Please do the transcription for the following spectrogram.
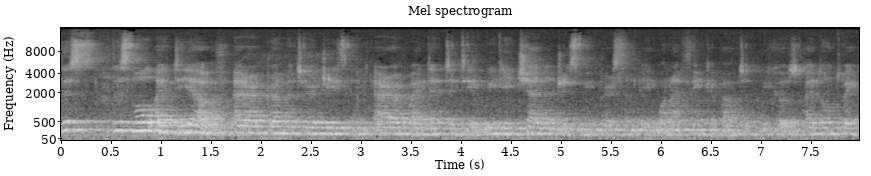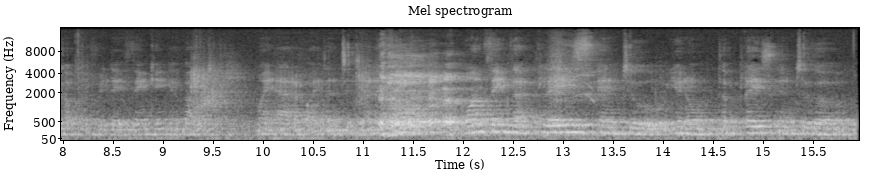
this this whole idea of Arab dramaturgies and Arab identity really challenges me personally when I think about it because I don't wake up every day thinking about my Arab identity. And I think one thing that plays into, you know, that plays into the,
